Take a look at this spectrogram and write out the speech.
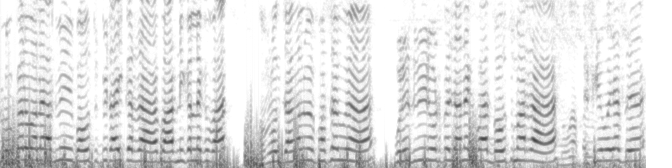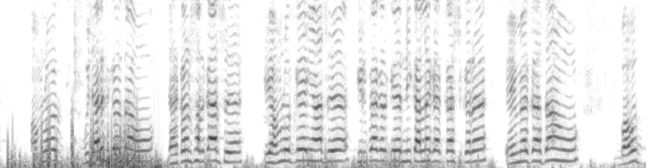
लोकल वाले आदमी बहुत पिटाई कर रहा है बाहर निकलने के बाद। हम लोग जंगल में फंसे हुए हैं। पुलिस भी रोड पे जाने के बाद बहुत मार रहा है। इसकी वजह से हम लोग गुजारिश करता हूँ झारखंड सरकार से कि हम लोग के यहाँ से कृपया करके निकालने का कष्ट करें। यही मैं कहता हूँ बहुत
